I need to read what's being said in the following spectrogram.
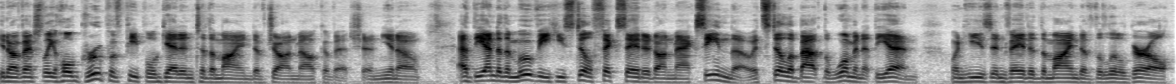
you know, eventually a whole group of people get into the mind of John Malkovich. And, you know, at the end of the movie, he's still fixated on Maxine, though. It's still about the woman at the end when he's invaded the mind of the little girl.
